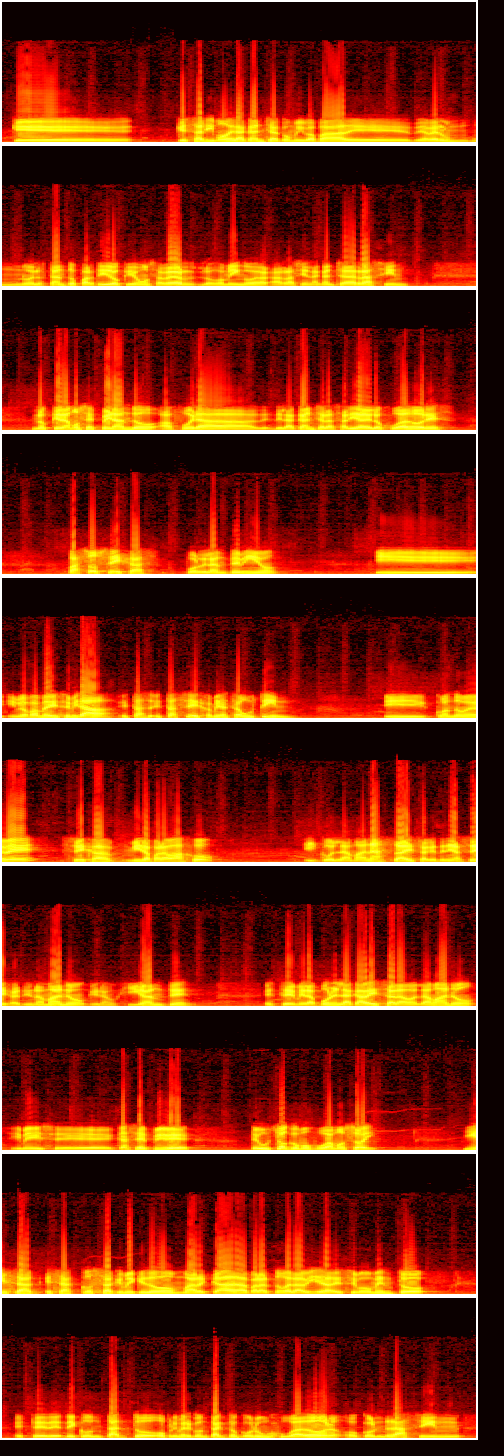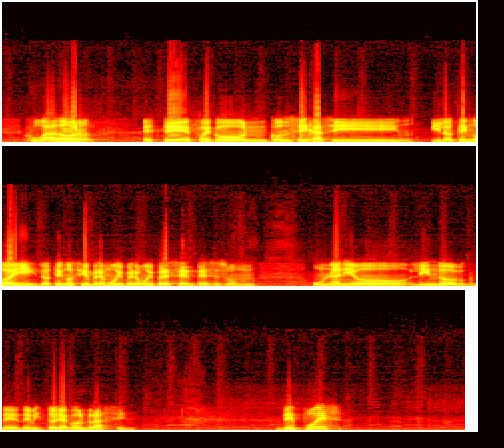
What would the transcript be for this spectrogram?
que que salimos de la cancha con mi papá de, de ver uno de los tantos partidos que íbamos a ver los domingos a, Racing en la cancha de Racing. Nos quedamos esperando afuera de, la cancha la salida de los jugadores. Pasó Cejas por delante mío y, mi papá me dice, mirá, está, está Cejas, mira, está Agustín. Y cuando me ve, Cejas mira para abajo y con la manaza esa que tenía Cejas, que tenía una mano que era un gigante, este, me la pone en la cabeza la, mano y me dice, ¿qué haces, pibe? ¿Te gustó cómo jugamos hoy? Y esa, esa cosa que me quedó marcada para toda la vida de ese momento este, de, contacto o primer contacto con un jugador o con Racing jugador, este, fue con, con Cejas y, y, lo tengo ahí, lo tengo siempre muy pero muy presente. Ese es un, un año lindo de, mi historia con Racing. Después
